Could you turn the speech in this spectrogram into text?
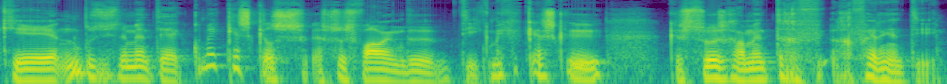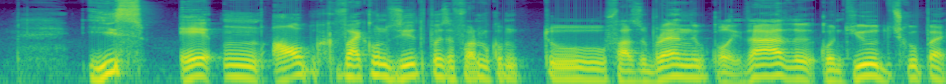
que é, no posicionamento é, como é que queres que eles, as pessoas falem de, de ti? Como é que queres que, que as pessoas realmente te referem a ti? E isso é um, algo que vai conduzir depois a forma como tu fazes o brand, qualidade, conteúdo, desculpem,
